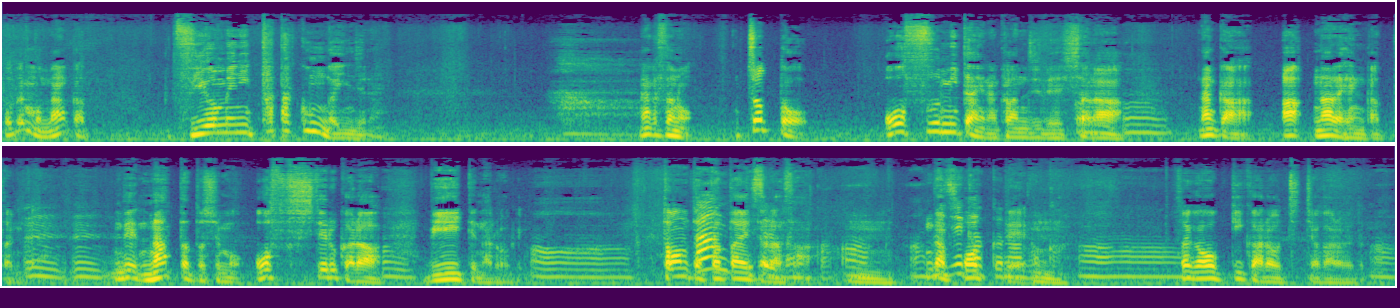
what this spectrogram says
そうでもなんか強めに叩くんがいいんじゃない？なんかそのちょっと押すみたいな感じでしたら、うんなんかあなれへんかったみたうんいな、うんうんでなったとしても押してるから、うん。ビーってなるわけよ。あトンって叩いたらさうん。あだからポッてうん。それが大きいからちっちゃいからと。か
